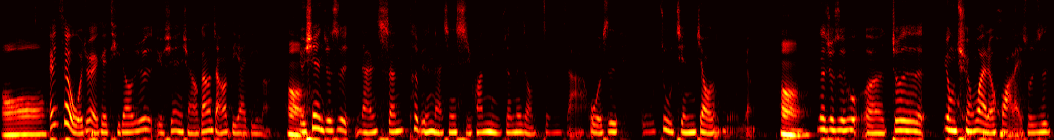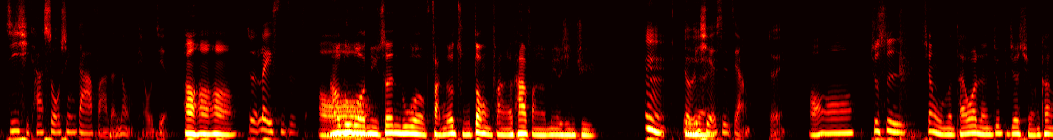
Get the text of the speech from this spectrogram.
哦，哎，这个我就也可以提到，就是有些人想要刚刚讲到 DID 嘛，啊有些人就是男生，特别是男生喜欢女生那种挣扎或者是无助尖叫的模样，啊那就是呃，就是用圈外的话来说，就是激起他兽性大发的那种条件，哈哈哈，就类似这种。哦。然后如果女生如果反而主动，反而他反而没有兴趣，嗯，有一些是这样，对，哦，就是像我们台湾人就比较喜欢看，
